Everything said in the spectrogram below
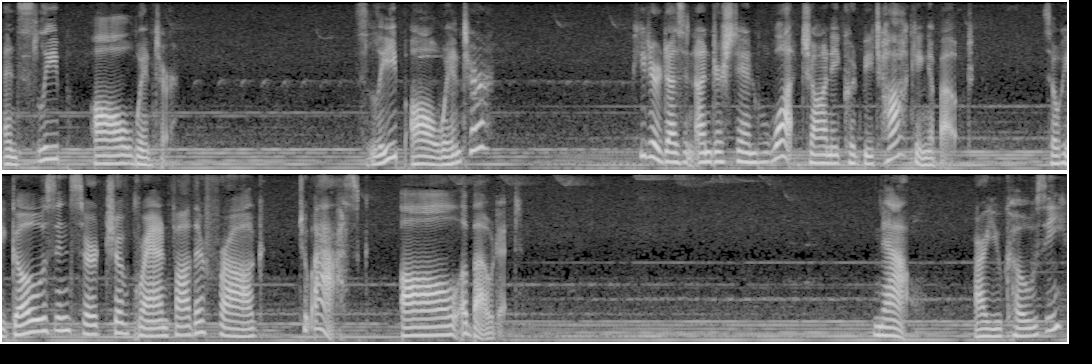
and sleep all winter. Sleep all winter? Peter doesn't understand what Johnny could be talking about. So he goes in search of Grandfather Frog to ask all about it. Now, are you cozy?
